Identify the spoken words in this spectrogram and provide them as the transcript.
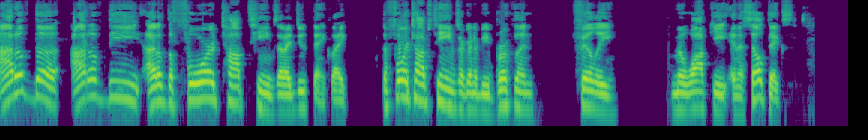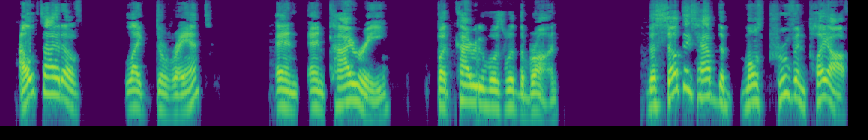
out of the out of the out of the four top teams that I do think like the four top teams are going to be Brooklyn, Philly, Milwaukee, and the Celtics. Outside of like Durant and and Kyrie, but Kyrie was with LeBron. The Celtics have the most proven playoff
